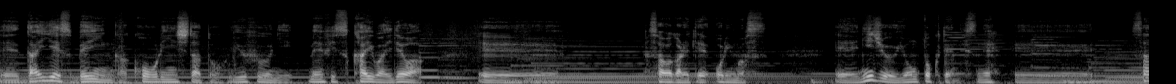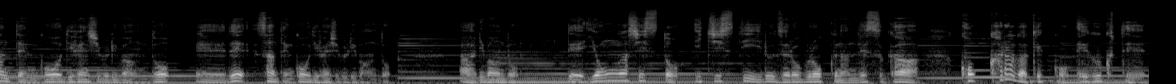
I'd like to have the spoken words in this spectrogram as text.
えー、大エースベインが降臨したというふうにメンフィス界隈では、え、騒がれております。え、24得点ですね、えー、3.5ディフェンシブリバウンド、えー、で3.5ディフェンシブリバウンドあリバウンド。で4アシスト1スティール0ブロックなんですがこっからが結構えぐくて、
